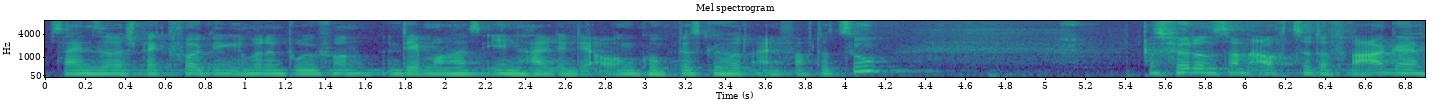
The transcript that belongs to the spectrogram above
Seien Sie respektvoll gegenüber den Prüfern, indem man halt ihnen halt in die Augen guckt. Das gehört einfach dazu. Das führt uns dann auch zu der Frage,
